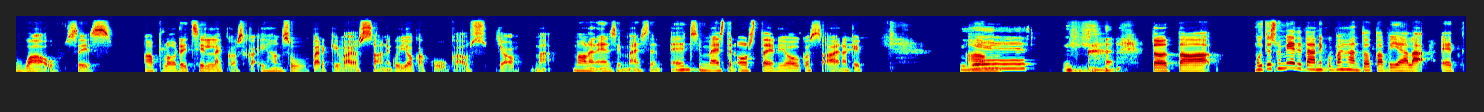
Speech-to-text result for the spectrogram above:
Wow, siis uploadit sille, koska ihan superkiva, jos saa niin kuin joka kuukausi. Joo, mä, mä olen ensimmäisten, ensimmäisten ostajien joukossa ainakin. Yes. Um, tota, mutta jos me mietitään niin kuin vähän tota vielä, että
